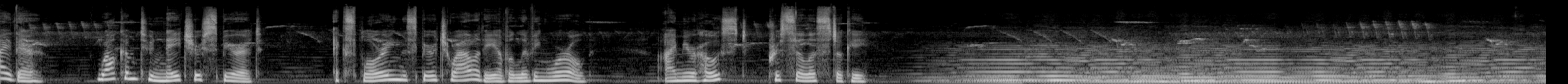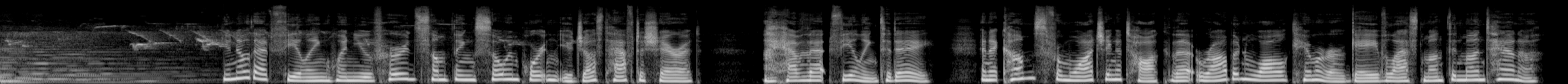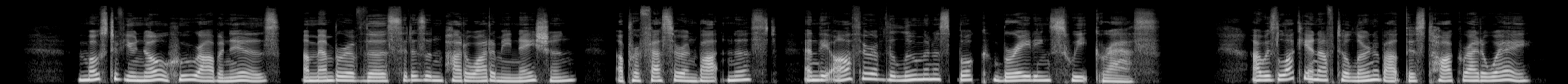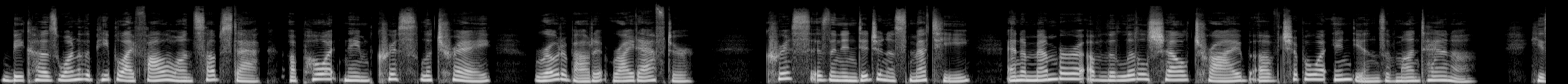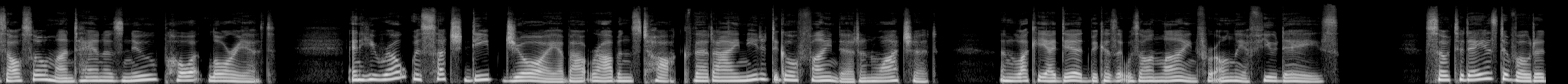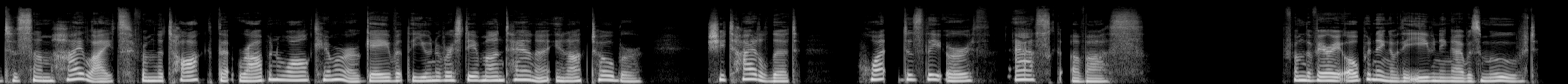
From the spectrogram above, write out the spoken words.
Hi there. Welcome to Nature Spirit, exploring the spirituality of a living world. I'm your host, Priscilla Stuckey. You know that feeling when you've heard something so important you just have to share it? I have that feeling today, and it comes from watching a talk that Robin Wall Kimmerer gave last month in Montana. Most of you know who Robin is a member of the Citizen Potawatomi Nation, a professor and botanist, and the author of the luminous book Braiding Sweetgrass. I was lucky enough to learn about this talk right away because one of the people I follow on Substack, a poet named Chris La Tray, wrote about it right after. Chris is an indigenous Metis and a member of the Little Shell tribe of Chippewa Indians of Montana. He's also Montana's new poet laureate. And he wrote with such deep joy about Robin's talk that I needed to go find it and watch it and lucky I did because it was online for only a few days. So today is devoted to some highlights from the talk that Robin Wall Kimmerer gave at the University of Montana in October. She titled it, What Does the Earth Ask of Us? From the very opening of the evening, I was moved.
